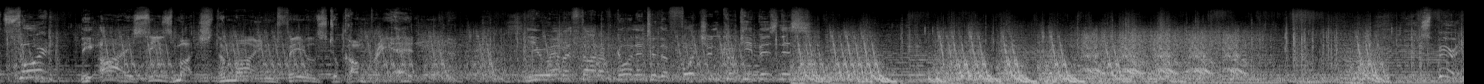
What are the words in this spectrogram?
That sword? The eye sees much, the mind fails to comprehend. You ever thought of going into the fortune cookie business? Spirit!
